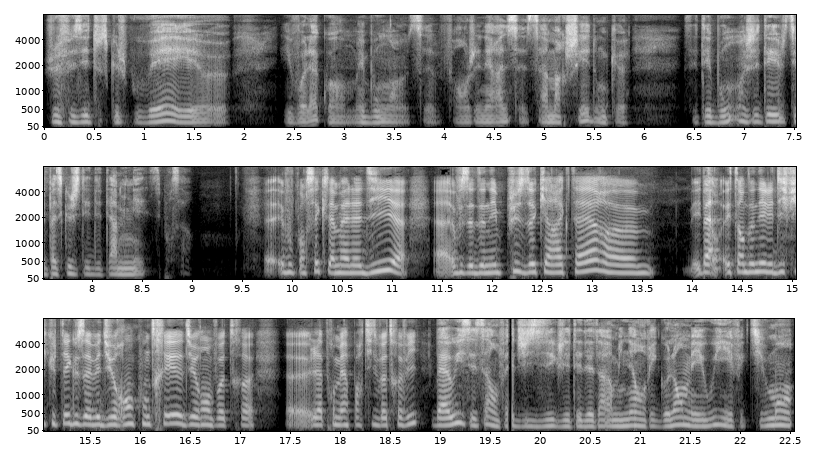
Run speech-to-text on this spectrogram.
Je faisais tout ce que je pouvais et, et voilà, quoi. Mais bon, en général, ça, ça, a marché, donc c'était bon. C'est parce que j'étais déterminée, c'est pour ça. Euh, vous pensez que la maladie euh, vous a donné plus de caractère euh, bah Étant, donné les difficultés que vous avez dû rencontrer durant votre, la première partie de votre vie? Bah oui, c'est ça. En fait, je disais que j'étais déterminée en rigolant, mais oui, effectivement,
